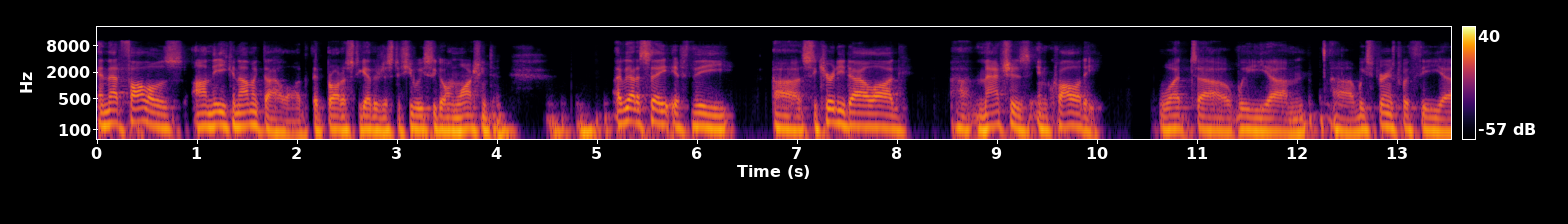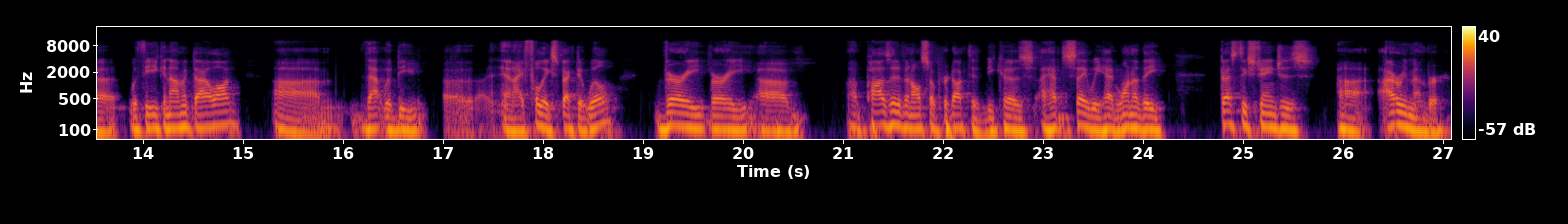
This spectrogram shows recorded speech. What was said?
and that follows on the economic dialogue that brought us together just a few weeks ago in Washington. I've got to say, if the uh, security dialogue uh, matches in quality what uh, we um, we experienced with the with the economic dialogue, um, that would be, and I fully expect it will, very very uh, positive and also productive because I have to say we had one of the best exchanges uh, I remember,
